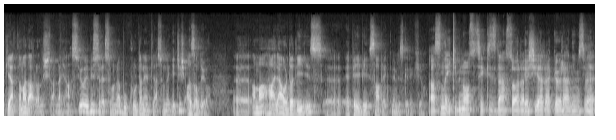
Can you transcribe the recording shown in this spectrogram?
fiyatlama davranışlarına yansıyor ve bir süre sonra bu kurdan enflasyona geçiş azalıyor. Ama hala orada değiliz. Epey bir sabretmemiz gerekiyor. Aslında 2018'den sonra yaşayarak öğrendiğimiz ve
